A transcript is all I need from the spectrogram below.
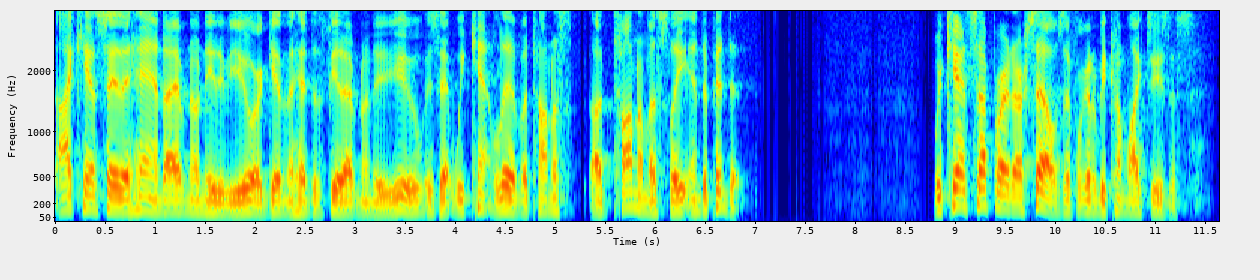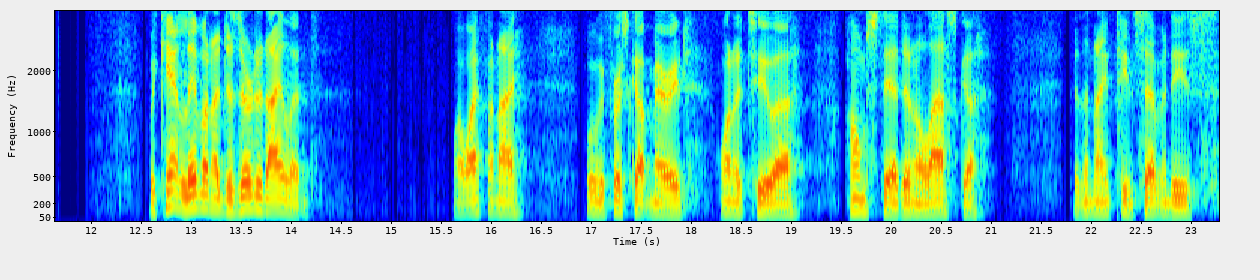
I can't say the hand, I have no need of you, or again, the head to the feet, I have no need of you, is that we can't live autonomous, autonomously independent. We can't separate ourselves if we're going to become like Jesus. We can't live on a deserted island. My wife and I, when we first got married, wanted to uh, homestead in Alaska in the 1970s,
